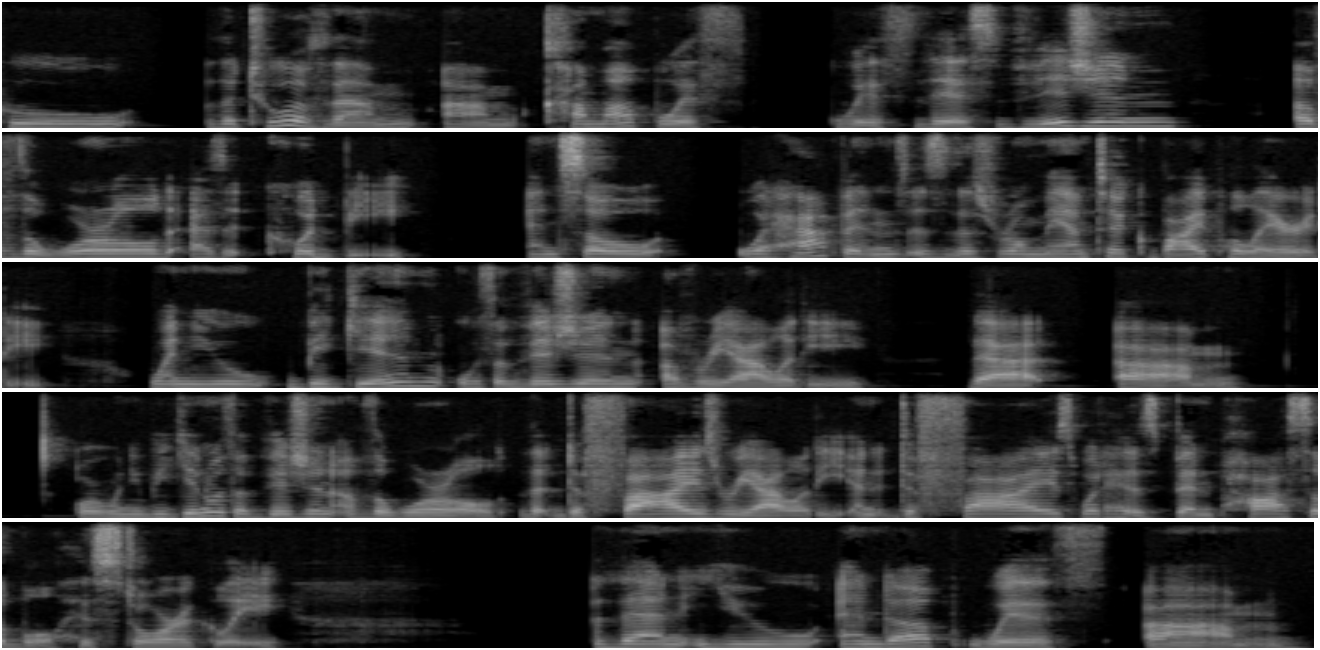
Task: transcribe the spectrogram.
who the two of them um, come up with, with this vision of the world as it could be. And so what happens is this romantic bipolarity. When you begin with a vision of reality that, um, or when you begin with a vision of the world that defies reality and it defies what has been possible historically, then you end up with um,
